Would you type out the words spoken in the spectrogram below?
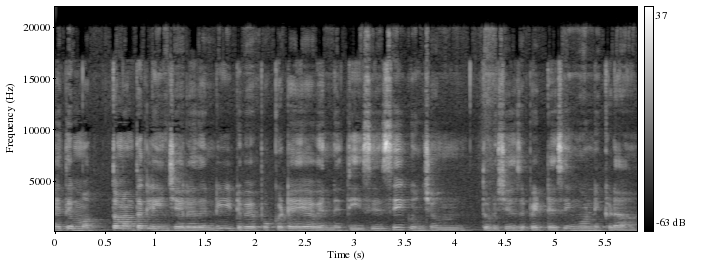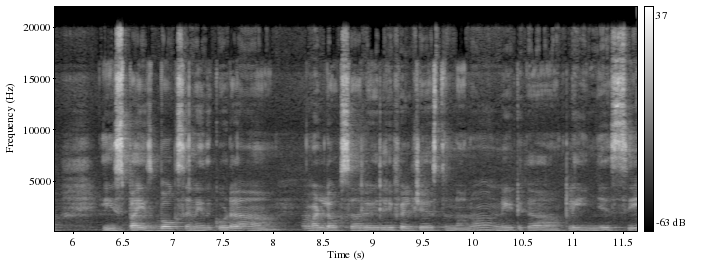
అయితే మొత్తం అంతా క్లీన్ చేయలేదండి. ఇటువైపు ఒక్కటే అవన్నీ తీసేసి కొంచెం తుడిచేసి పెట్టేసి ఇంకోండి ఇక్కడ ఈ స్పైస్ బాక్స్ అనేది కూడా మళ్ళీ ఒకసారి రీఫిల్ చేస్తున్నాను. నీట్గా క్లీన్ చేసి.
